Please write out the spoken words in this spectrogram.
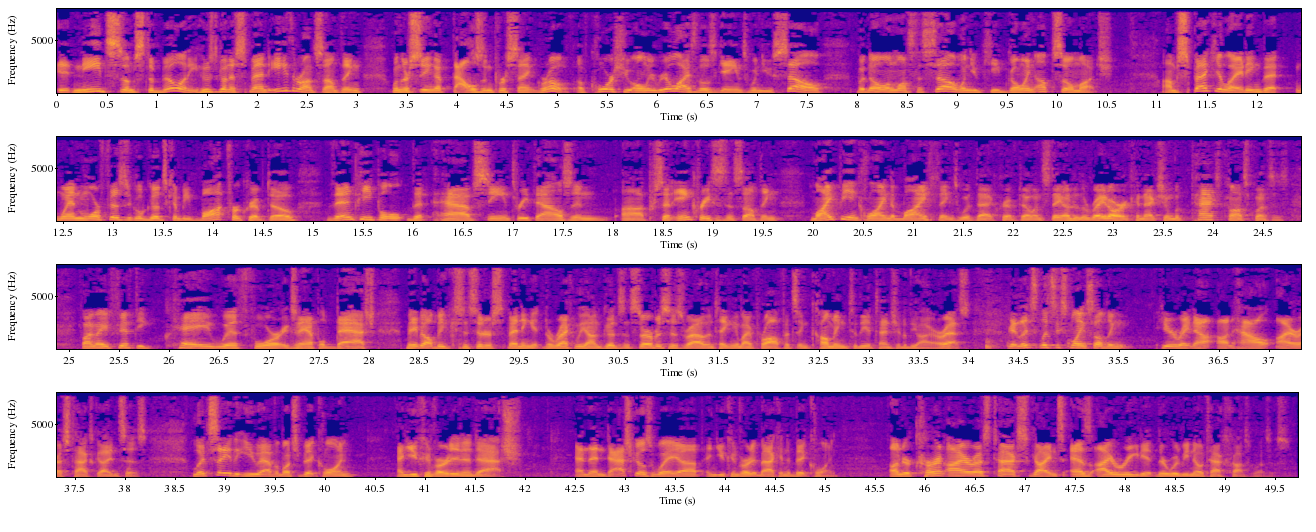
it needs some stability. Who's going to spend Ether on something when they're seeing a thousand percent growth? Of course, you only realize those gains when you sell, but no one wants to sell when you keep going up so much. I'm speculating that when more physical goods can be bought for crypto, then people that have seen 3,000 uh, percent increases in something might be inclined to buy things with that crypto and stay under the radar in connection with tax consequences. If I made 50k with, for example, Dash, maybe I'll be consider spending it directly on goods and services rather than taking my profits and coming to the attention of the IRS. Okay, let's let's explain something here right now on how IRS tax guidance is. Let's say that you have a bunch of Bitcoin and you convert it into Dash. And then Dash goes way up and you convert it back into Bitcoin. Under current IRS tax guidance, as I read it, there would be no tax consequences.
